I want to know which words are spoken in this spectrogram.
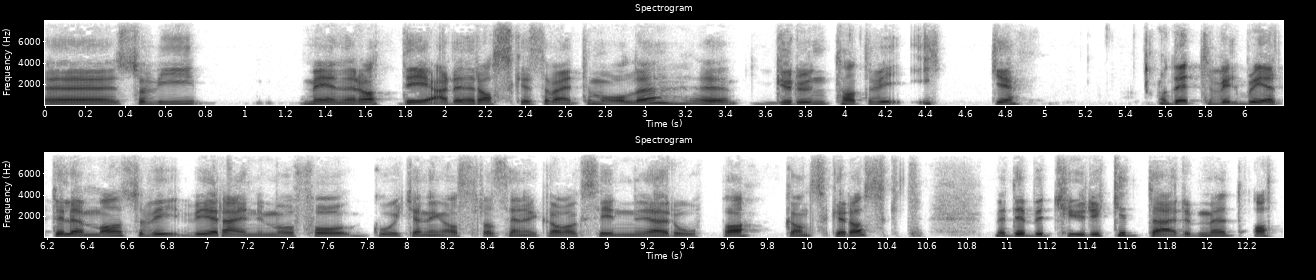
Eh, så vi mener at det er den raskeste veien til målet. Eh, grunnen til at vi ikke og Dette vil bli et dilemma. så Vi, vi regner med å få godkjenning av AstraZeneca-vaksinen i Europa ganske raskt. Men det betyr ikke dermed at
